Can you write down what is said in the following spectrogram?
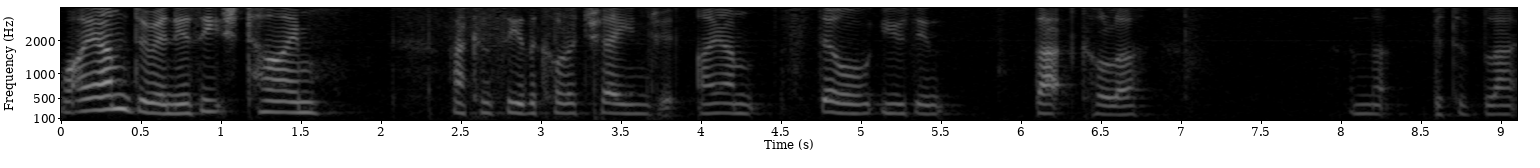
What I am doing is each time I can see the colour change, it, I am still using that colour and that bit of black.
